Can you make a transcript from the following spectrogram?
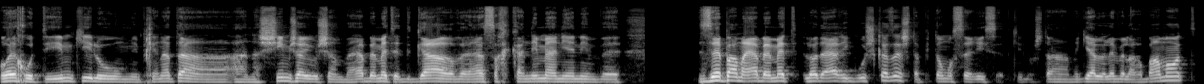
או איכותיים כאילו מבחינת האנשים שהיו שם, והיה באמת אתגר והיה שחקנים מעניינים וזה פעם היה באמת, לא יודע, היה ריגוש כזה שאתה פתאום עושה reset, כאילו שאתה מגיע ל-level 400,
